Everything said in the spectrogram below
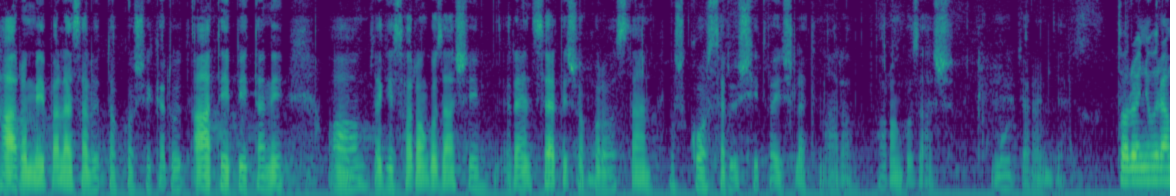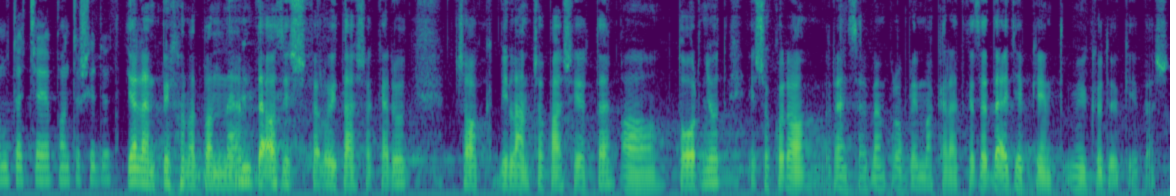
három évvel ezelőtt akkor sikerült átépíteni az egész harangozási rendszert, és akkor aztán most korszerűsítve is lett már a harangozás módja rendje. Toronyóra mutatja a pontos időt? Jelen pillanatban nem, de az is felújításra került, csak villámcsapás érte a tornyot, és akkor a rendszerben probléma keletkezett, de egyébként működőképes.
